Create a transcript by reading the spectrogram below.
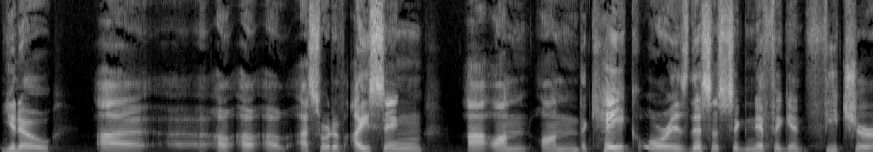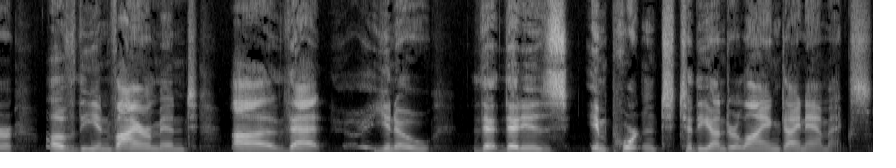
you know, uh, a, a, a, sort of icing uh, on on the cake, or is this a significant feature of the environment uh, that you know that that is important to the underlying dynamics?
